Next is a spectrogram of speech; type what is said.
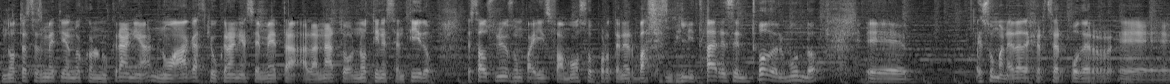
no te estés metiendo con Ucrania, no hagas que Ucrania se meta a la NATO, no tiene sentido. Estados Unidos es un país famoso por tener bases militares en todo el mundo. Eh, es su manera de ejercer poder eh,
